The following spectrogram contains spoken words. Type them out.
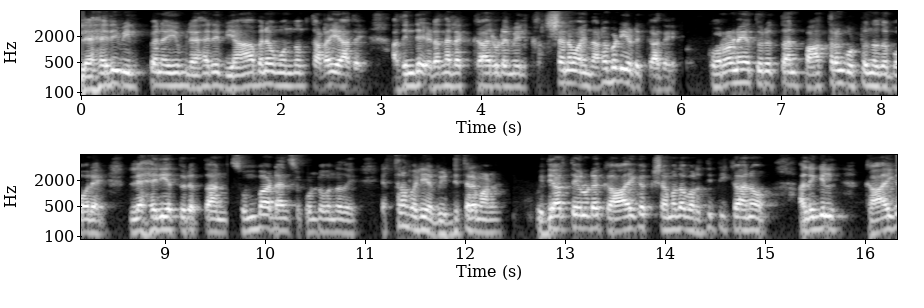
ലഹരി വിൽപ്പനയും ലഹരി വ്യാപനവും ഒന്നും തടയാതെ അതിന്റെ ഇടനിലക്കാരുടെ മേൽ കർശനമായി നടപടിയെടുക്കാതെ കൊറോണയെ തുരുത്താൻ പാത്രം കൊട്ടുന്നത് പോലെ ലഹരിയെ തുരത്താൻ സുംബ ഡാൻസ് കൊണ്ടുവന്നത് എത്ര വലിയ വിഡ്ഢിത്തരമാണ്. വിദ്യാർത്ഥികളുടെ കായിക ക്ഷമത വർദ്ധിപ്പിക്കാനോ അല്ലെങ്കിൽ കായിക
